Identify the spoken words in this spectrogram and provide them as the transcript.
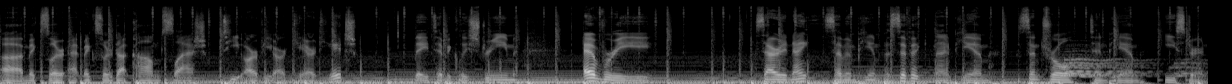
uh, Mixlr at mixlr.com slash TRVRKRTH. They typically stream every Saturday night, 7 p.m. Pacific, 9 p.m. Central, 10 p.m. Eastern.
